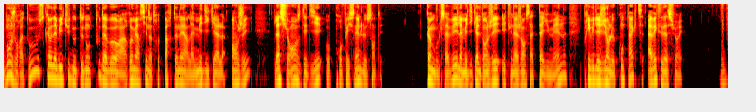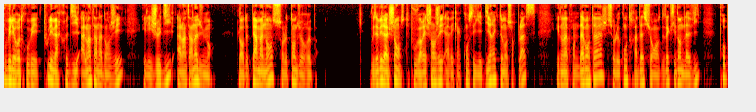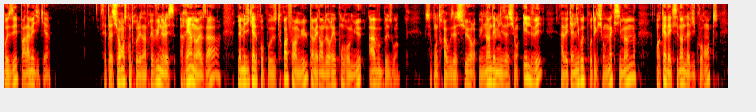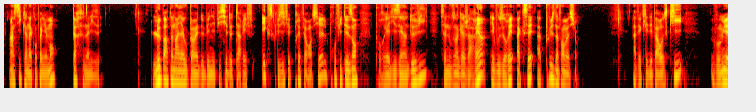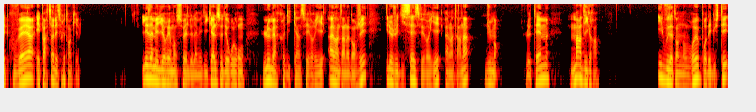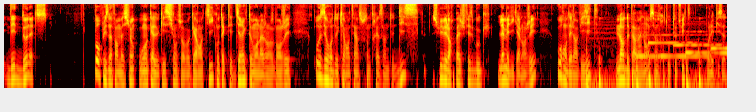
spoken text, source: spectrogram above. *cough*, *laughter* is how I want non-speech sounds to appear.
Bonjour à tous. Comme d'habitude, nous tenons tout d'abord à remercier notre partenaire, la Médicale Angers, l'assurance dédiée aux professionnels de santé. Comme vous le savez, la Médicale d'Angers est une agence à taille humaine, privilégiant le contact avec ses assurés. Vous pouvez les retrouver tous les mercredis à l'internat d'Angers et les jeudis à l'internat du Mans, lors de permanences sur le temps du repas. Vous avez la chance de pouvoir échanger avec un conseiller directement sur place et d'en apprendre davantage sur le contrat d'assurance des accidents de la vie proposé par la médicale. Cette assurance contre les imprévus ne laisse rien au hasard. La médicale propose trois formules permettant de répondre au mieux à vos besoins. Ce contrat vous assure une indemnisation élevée avec un niveau de protection maximum en cas d'accident de la vie courante, ainsi qu'un accompagnement personnalisé. Le partenariat vous permet de bénéficier de tarifs exclusifs et préférentiels. Profitez-en pour réaliser un devis, ça ne vous engage à rien et vous aurez accès à plus d'informations. Avec les départs au ski, vaut mieux être couvert et partir l'esprit tranquille. Les améliorés mensuels de la médicale se dérouleront le mercredi 15 février à l'internat d'Angers et le jeudi 16 février à l'internat du Mans. Le thème Mardi Gras. Ils vous attendent nombreux pour déguster des donuts. Pour plus d'informations ou en cas de questions sur vos garanties, contactez directement l'agence d'Angers au 02 41 73 22 10, suivez leur page Facebook La Médicale Angers ou rendez leur visite lors de permanence et on se retrouve tout de suite pour l'épisode.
